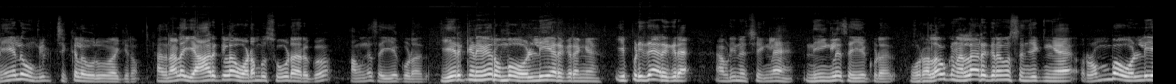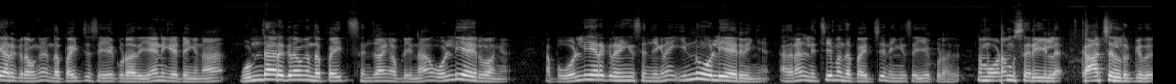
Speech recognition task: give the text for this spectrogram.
மேலும் உங்களுக்கு சிக்கலை உருவாக்கிறோம் அதனால் யாருக்கெல்லாம் உடம்பு சூடாக இருக்கோ அவங்க செய்யக்கூடாது. ஏற்கனவே ரொம்ப ஒல்லியாக இருக்கிறேங்க. இப்படி தான் இருக்கிறேன். அப்படின்னு வச்சிங்களேன் நீங்களே செய்யக்கூடாது. ஓரளவுக்கு நல்லா இருக்கிறவங்க செஞ்சுக்கோங்க. ரொம்ப ஒல்லியாக இருக்கிறவங்க இந்த பயிற்சி செய்யக்கூடாது. ஏன்னு கேட்டிங்கன்னா குண்டாக இருக்கிறவங்க இந்த பயிற்சி செஞ்சாங்க அப்படின்னா ஒல்லி ஆயிடுவாங்க அப்போ ஒல்லியாக நீங்கள் செஞ்சீங்கன்னா இன்னும் ஒல்லியாயிருவீங்க. அதனால் நிச்சயமாக அந்த பயிற்சி நீங்கள் செய்யக்கூடாது. நம்ம உடம்பு சரியில்லை காய்ச்சல் இருக்குது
